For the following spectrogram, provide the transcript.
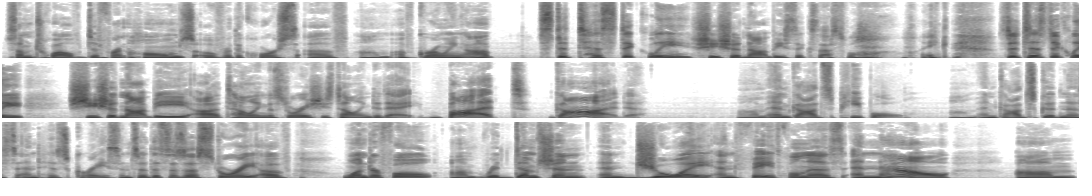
some twelve different homes over the course of um, of growing up statistically she should not be successful like statistically she should not be uh, telling the story she's telling today but god um, and god's people um, and god's goodness and his grace and so this is a story of wonderful um, redemption and joy and faithfulness and now um,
